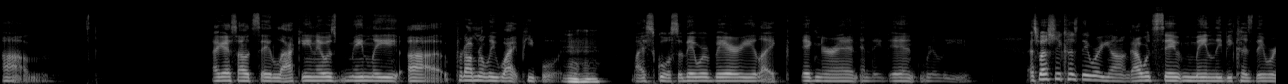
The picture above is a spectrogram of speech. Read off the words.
um I guess I would say lacking. It was mainly uh predominantly white people in Mhm. my school. So they were very like ignorant and they didn't really especially because they were young. I would say mainly because they were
